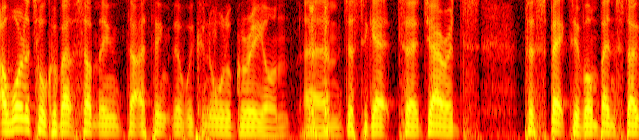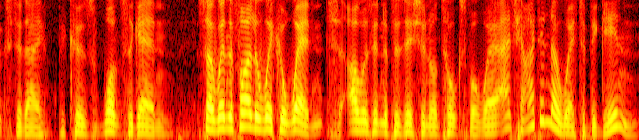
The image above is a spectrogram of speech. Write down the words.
I want to talk about something that I think that we can all agree on, um, just to get uh, Jarrod's perspective on Ben Stokes today, because once again. So when the final wicket went, I was in a position on Talksport where actually I didn't know where to begin,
